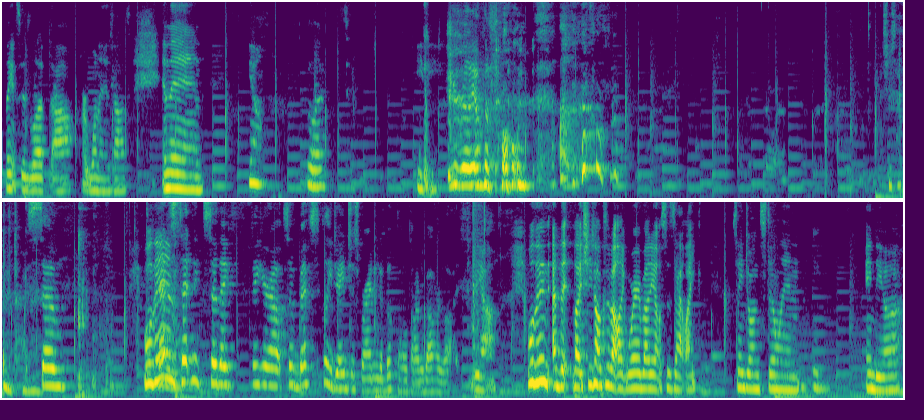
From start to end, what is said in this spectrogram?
I think it's his left eye or one of his eyes. And then yeah, What? easy. You're really on the phone. She's not gonna try. so Well then, that's technic. So they figure out. So basically, Jane's just writing a book the whole time about her life. yeah. Well then, at the, like she talks about like where everybody else is at. Like St. John's still in Mm. India,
